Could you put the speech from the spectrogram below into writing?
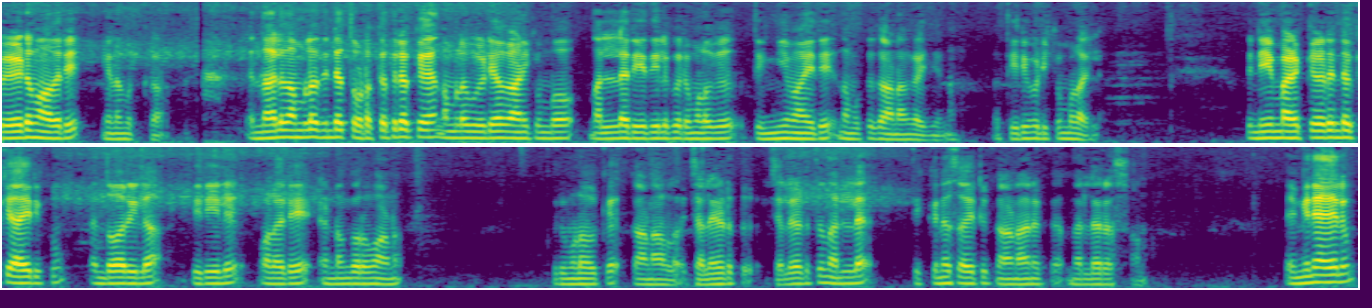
പേട് മാതിരി ഇങ്ങനെ നിൽക്കുകയാണ്. എന്നാലും നമ്മൾ ഇതിന്റെ തുടക്കത്തിലൊക്കെ നമ്മൾ വീഡിയോ കാണിക്കുമ്പോൾ നല്ല രീതിയിൽ കുരുമുളക് തിങ്ങി മാതിരി നമുക്ക് കാണാൻ കഴിഞ്ഞു തിരി പിടിക്കുമ്പോഴല്ല. പിന്നെ ഈ മഴക്കേടിന്റെ ഒക്കെ ആയിരിക്കും എന്തോ അറിയില്ല. തിരിയിൽ വളരെ എണ്ണം കുറവാണ് കുരുമുളകൊക്കെ കാണാനുള്ളത്. ചിലയിടത്ത് ചിലയിടത്ത് നല്ല തിക്നെസ് ആയിട്ട് കാണാനൊക്കെ നല്ല രസമാണ്. എങ്ങനെയായാലും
